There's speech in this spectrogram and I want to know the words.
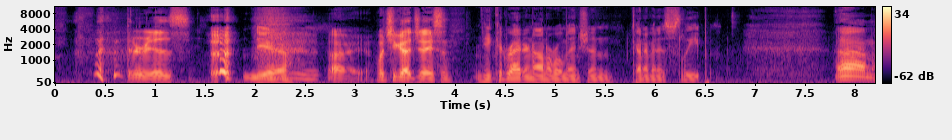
there is. yeah. All right. What you got, Jason? He could write an honorable mention kind of in his sleep. Um,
